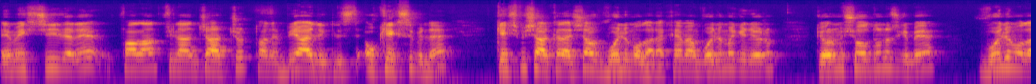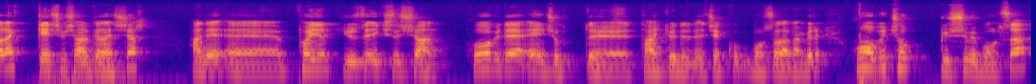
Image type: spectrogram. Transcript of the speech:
MXC'leri falan filan cartçurt hani bir aylık liste OKEX'i bile geçmiş arkadaşlar volüm olarak. Hemen volüme geliyorum. Görmüş olduğunuz gibi volüm olarak geçmiş arkadaşlar. Hani e, payın %2'si şu an Huobi'de en çok e, takip edilecek borsalardan biri. Huobi çok güçlü bir borsa.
